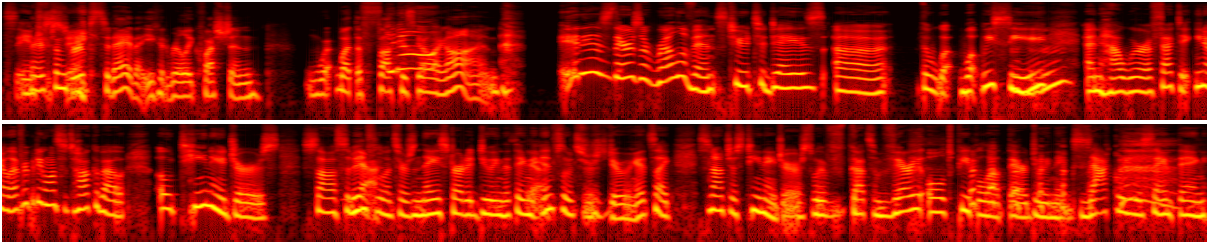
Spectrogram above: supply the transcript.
it's interesting. there's some groups today that you could really question wh- what the fuck is going on. It is. There's a relevance to today's uh the what, what we see Mm-hmm. and how we're affected. You know, everybody wants to talk about oh, teenagers saw some Yeah. influencers and they started doing the thing Yeah. that influencers are doing. It's like it's not just teenagers. We've got some very old people out there doing the, exactly the same thing,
